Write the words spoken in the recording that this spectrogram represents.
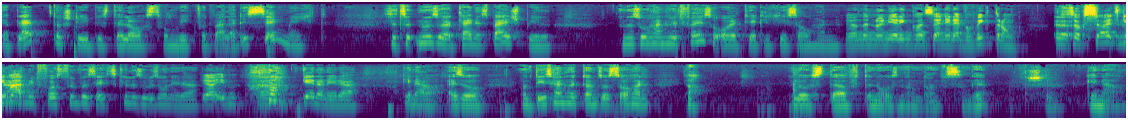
Der bleibt da stehen, bis der Lastwagen wegfährt, weil er das sehen möchte. Das ist jetzt halt nur so ein kleines Beispiel. Und so haben halt viele so alltägliche Sachen. Ja, und den Neunjährigen kannst du ja nicht einfach wegtragen. Du sagst, so, jetzt geh Äh, Nein, mal. mit fast 65 Kilo sowieso nicht. Auch. Ja, eben. äh, geht ja nicht. Auch. Genau, also, und das sind halt dann so Sachen, ja, da auf der Nase rumtanzen, gell? Schön. Genau.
